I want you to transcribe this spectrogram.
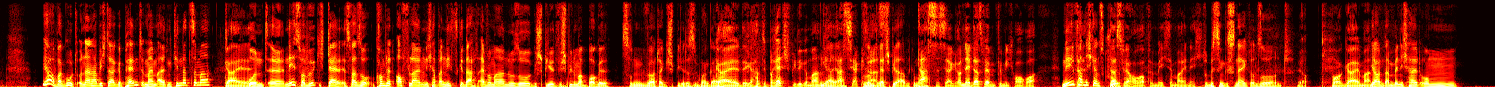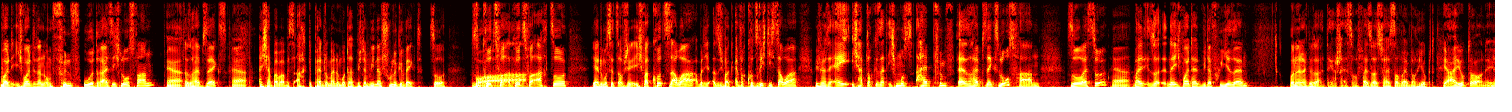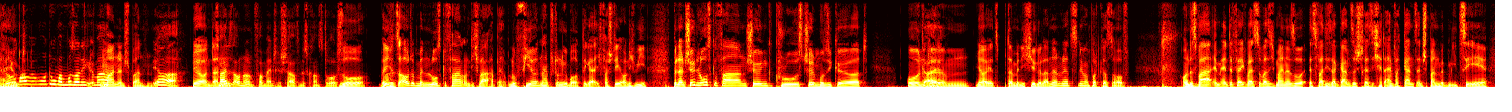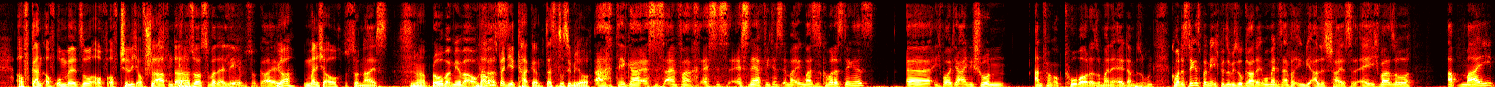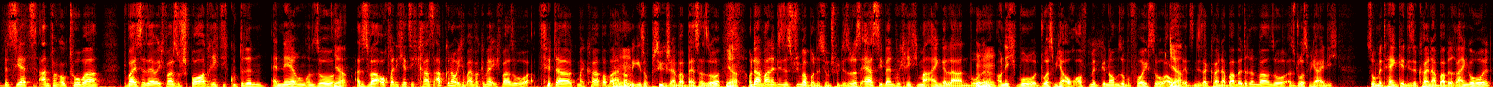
Ja, war gut. Und dann habe ich da gepennt in meinem alten Kinderzimmer. Geil. Und äh, nee, es war wirklich geil. Es war so komplett offline und ich habe an nichts gedacht, einfach mal nur so gespielt. Wir spielen immer Boggle. So ein Wörtergespiel, das ist immer geil. Geil, Digga. Habt ihr Brettspiele gemacht? Ja, ja. Das ist ja krass. So ein Brettspielabend gemacht. Das ist ja krass. Nee, das wäre für mich Horror. nee, fand ich ganz cool. Das wäre Horror für mich, das mache ich nicht. so ein bisschen gesnackt und so und ja. Boah, geil, Mann. Ja, und dann bin ich halt um wollte ich wollte dann um 5:30 Uhr losfahren, Ja. also halb sechs. ja. Ich habe aber bis acht gepennt und meine Mutter hat mich dann wie in der Schule geweckt, so so Boah. kurz vor kurz vor acht so. Ja, du musst jetzt aufstehen. Ich war kurz sauer, aber nicht, also ich war einfach kurz richtig sauer. Ich dachte, ey, ich habe doch gesagt, ich muss halb fünf, also halb sechs losfahren. So, weißt du? Ja. Weil so, ne, ich wollte halt wieder früh hier sein. Und dann dachte ich mir so, ah, Digga, scheiß drauf, weißt du was, scheiß drauf, einfach juckt. Ja, juckt doch auch nicht. Ja, so, juckt. Man, du, man muss auch nicht immer. Immer einen entspannten. Ja. Ja, und dann. Zeit ist auch nur ein vom Mensch geschaffenes Konstrukt. So, wenn ich ins Auto bin, losgefahren und ich war, hab, hab nur viereinhalb Stunden gebraucht, Digga, ich verstehe auch nicht wie. Bin dann schön losgefahren, schön gecruised, schön Musik gehört und ähm, ja, jetzt dann bin ich hier gelandet und jetzt nehmen wir einen Podcast auf. Und es war im Endeffekt, weißt du, was ich meine, so, es war dieser ganze Stress. Ich hätte einfach ganz entspannt mit dem ICE auf, ganz, auf Umwelt so, auf, auf chillig, auf Schlafen Ja, da. aber Ja, so hast du was erlebt. Ist so geil. meine ich ja auch. Das ist so nice. Ja. Bro, bei mir war auch Warum krass. ist bei dir Kacke? Das interessiert mich auch. Ach, Digga, es ist einfach, es ist, es nervt mich, dass immer irgendwas ist. Guck mal, das Ding ist, äh, ich wollte ja eigentlich schon Anfang Oktober oder so meine Eltern besuchen. Guck mal, das Ding ist bei mir, ich bin sowieso gerade, im Moment ist einfach irgendwie alles scheiße. Ey, ich war so ab Mai bis jetzt, Anfang Oktober, du weißt ja selber, ich war so Sport richtig gut drin, Ernährung und so. Ja. Also es war, auch wenn ich jetzt nicht krass abgenommen, ich habe einfach gemerkt, ich war so fitter, mein Körper war einfach, Mhm. mir ging es auch psychisch einfach besser so. Ja. Und dann waren dann diese Streamer-Bundesjugendspiele. So das erste Event, wo ich richtig mal eingeladen wurde. Mhm. Auch nicht, wo, du hast mich ja auch oft mitgenommen, so bevor ich so auch Ja. jetzt in dieser Kölner Bubble drin war und so. Also du hast mich ja eigentlich so mit Henke in diese Kölner Bubble reingeholt.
